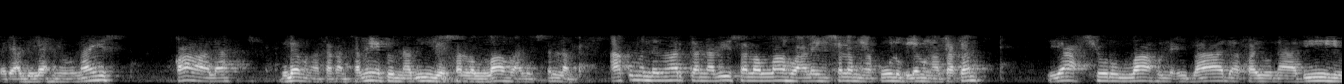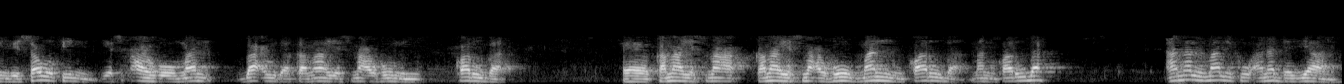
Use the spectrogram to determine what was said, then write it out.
dari Abdullah bin Unais qala beliau mengatakan sami'tu Nabi sallallahu alaihi wasallam aku mendengarkan Nabi sallallahu alaihi wasallam yaqulu beliau mengatakan yahsyurullahu al-ibada fayunadihim bi sautin yasma'uhu man ba'uda kama yasma'uhu min qaruba. Eh, kama yasma' kama yasma'uhu man qaruba. Man qaruba? Anal maliku ana dayyan.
